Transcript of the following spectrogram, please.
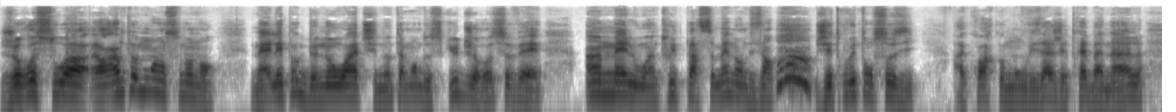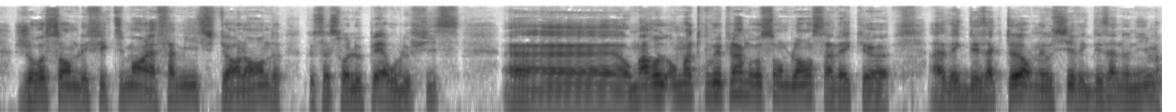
Je reçois, alors un peu moins en ce moment, mais à l'époque de No Watch et notamment de Scud, je recevais un mail ou un tweet par semaine en disant oh, j'ai trouvé ton sosie. À croire que mon visage est très banal, je ressemble effectivement à la famille Sutherland, que ce soit le père ou le fils. Euh, on m'a trouvé plein de ressemblances avec euh, avec des acteurs, mais aussi avec des anonymes.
